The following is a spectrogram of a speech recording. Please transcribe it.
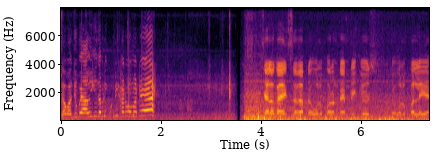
જો વજુભાઈ આવી ગઈ આપણી કુટી ખાડવા માટે. ચાલો ગાઈસ હવે આપણે ઓલ ઉપર ઓન ટાઈમ થઈ ગયો આપણે ઓલ ઉપર લઈએ.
